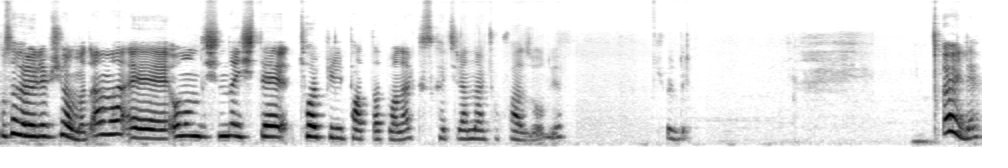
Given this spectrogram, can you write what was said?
Bu sefer öyle bir şey olmadı ama e, onun dışında işte torpil patlatmalar kız kaçıranlar çok fazla oluyor. Şöyle durayım. Öyle.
